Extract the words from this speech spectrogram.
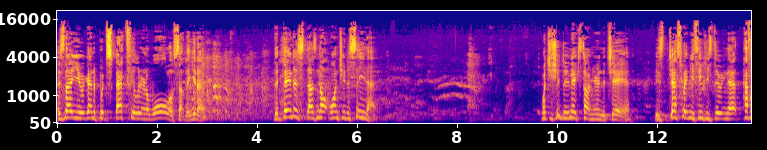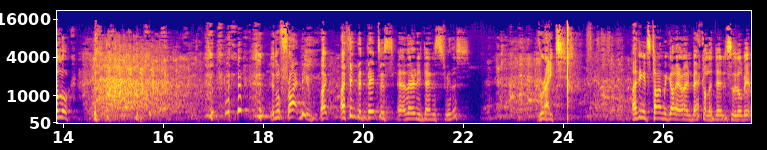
as though you were going to put Spakfilla in a wall or something, you know. The dentist does not want you to see that. What you should do next time you're in the chair is just when you think he's doing that, have a look. It'll frighten him. Like, I think the dentist, are there any dentists with us? Great. I think it's time we got our own back on the dentist a little bit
